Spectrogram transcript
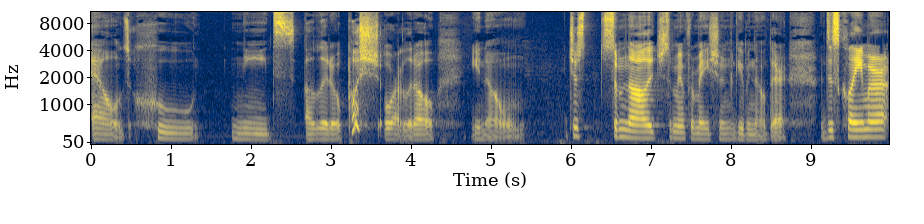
else who needs a little push or a little, you know, just some knowledge, some information given out there. Disclaimer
